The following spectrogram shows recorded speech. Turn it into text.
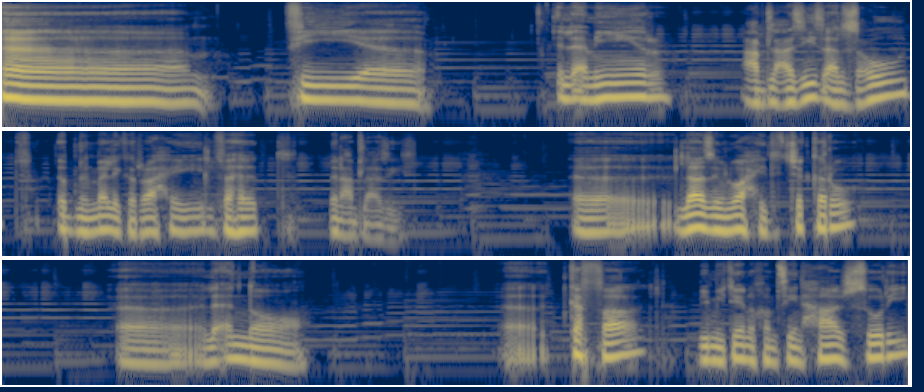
آه في آه الأمير عبد العزيز آل سعود ابن الملك الراحل فهد بن عبد العزيز. آه لازم الواحد يتشكره آه لأنه آه تكفل ب 250 حاج سوري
